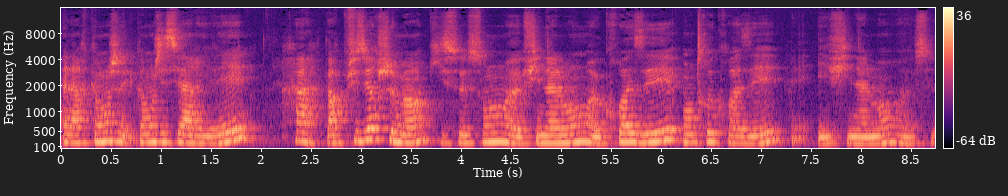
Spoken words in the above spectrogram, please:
Alors, comment j'y suis arrivée? Ah, par plusieurs chemins qui se sont euh, finalement euh, croisés, entrecroisés et finalement euh, se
